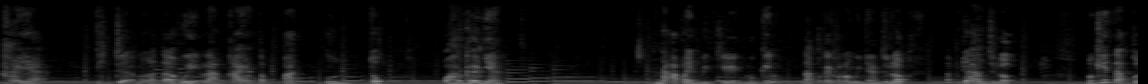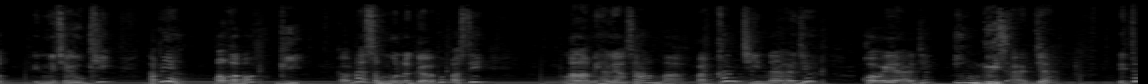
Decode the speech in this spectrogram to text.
kayak tidak mengetahui langkah yang tepat untuk warganya. Entah apa yang dipikirin. Mungkin takut ekonominya anjlok tapi dia anjlok. Mungkin takut Indonesia rugi tapi ya mau nggak mau rugi. Karena semua negara pun pasti mengalami hal yang sama. Bahkan Cina aja Korea aja Inggris aja itu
